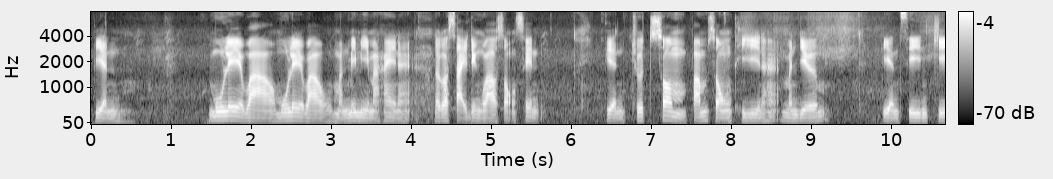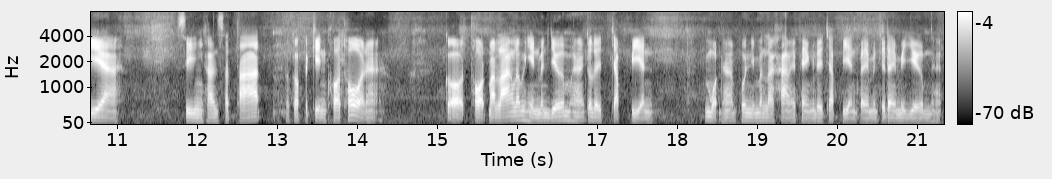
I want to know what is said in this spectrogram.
เปลี่ยน มูเล่วาลวมูเล่วาลวมันไม่มีมาให้นะฮะ แล้วก็ใส่ดึงวาล์วสองเส้น เปลี่ยนชุดซ่อมปั๊มสองทีนะฮะ มันเยิ้ม เปลี่ยนซีนเกียร์ ซีนคันสตาร์ท แล้วก็ประเก็นคอท่อนะฮะ ก็ถอดมาล้างแล้วไม่เห็นมันเยิ้มฮะ ก็เลยจับเปลี่ยนหมดนะฮะ พวกนี้มันราคาไม่แพงก็เลยจับเปลี่ยนไป มันจะได้ไม่เยิ้มนะฮะ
